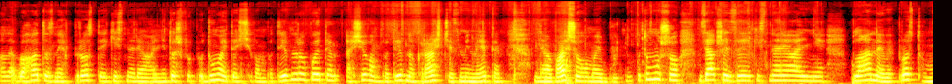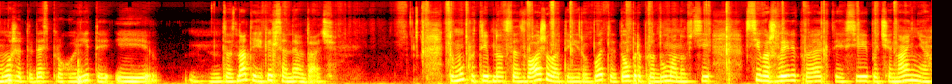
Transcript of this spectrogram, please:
але багато з них просто якісь нереальні. Тож ви подумайте, що вам потрібно робити, а що вам потрібно краще змінити для вашого майбутнього. Тому що, взявшись за якісь нереальні плани, ви просто можете десь прогоріти і зазнати якихось невдач. Тому потрібно все зважувати і робити добре продумано всі, всі важливі проекти, всі починання.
